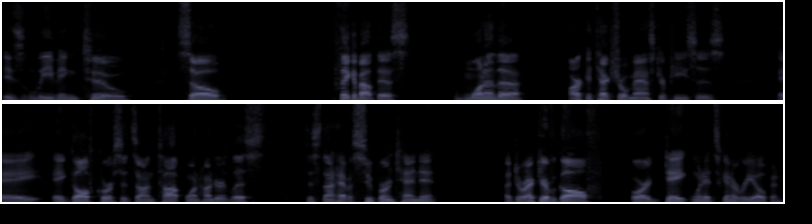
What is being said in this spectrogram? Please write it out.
is leaving too. So think about this. One of the architectural masterpieces, a a golf course that's on top 100 lists, does not have a superintendent, a director of golf, or a date when it's going to reopen.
